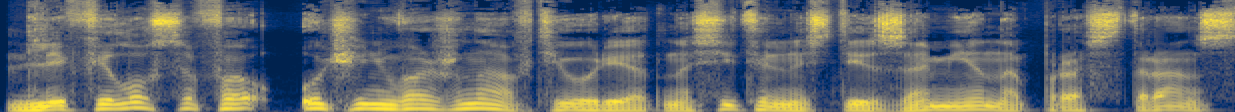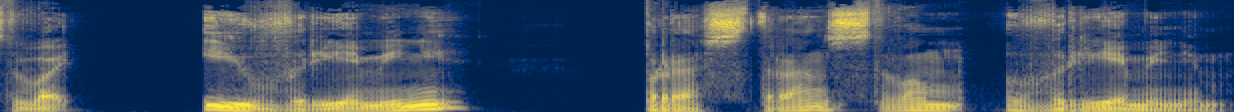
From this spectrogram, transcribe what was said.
Для философа очень важна в теории относительности замена пространства и времени пространством-временем.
